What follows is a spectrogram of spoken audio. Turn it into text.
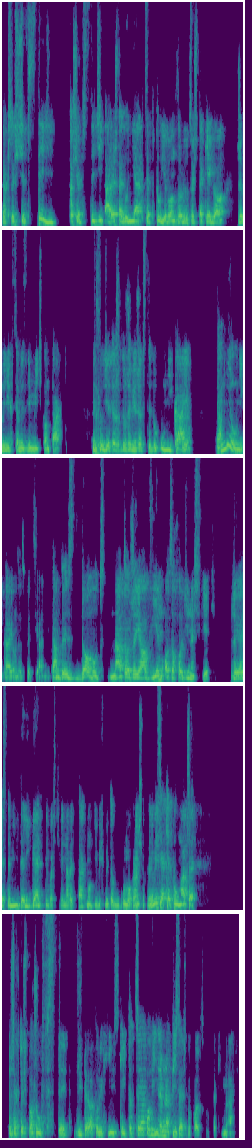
Jak ktoś się wstydzi, to się wstydzi, a reszta go nie akceptuje, bo on zrobił coś takiego, że my nie chcemy z nim mieć kontaktu. Więc ludzie też w dużej mierze wstydu unikają. Tam nie unikają za specjalnie. Tam to jest dowód na to, że ja wiem, o co chodzi na świecie. Że ja jestem inteligentny, właściwie nawet tak moglibyśmy to głęboko określić. Więc jak ja tłumaczę, że ktoś poczuł wstyd z literatury chińskiej, to co ja powinienem napisać po polsku w takim razie,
